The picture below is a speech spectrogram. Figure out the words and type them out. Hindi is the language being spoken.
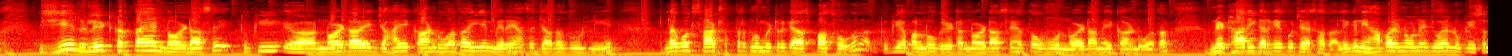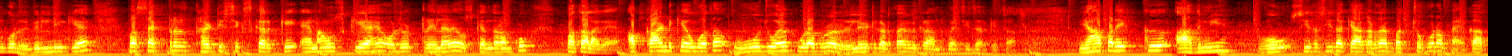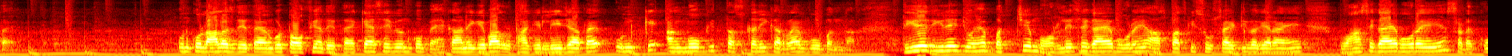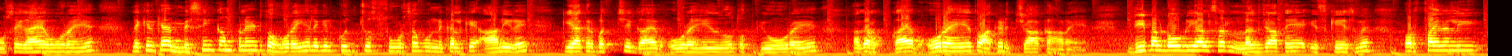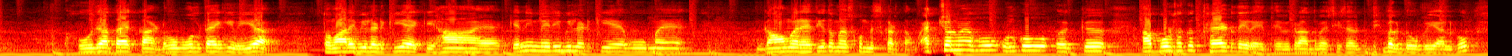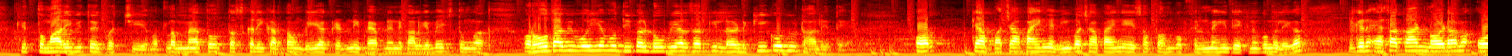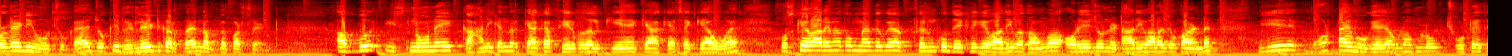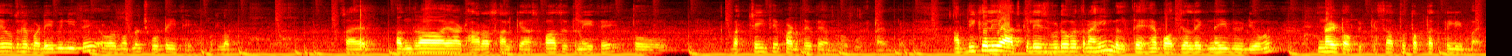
ये रिलेट करता है नोएडा से, क्योंकि नोएडा जहाँ ये कांड हुआ था, ये मेरे यहाँ से ज़्यादा दूर नहीं है। लगभग साठ सत्तर किलोमीटर के आसपास होगा, क्योंकि अपन लोग ग्रेटर नोएडा से हैं तो वो नोएडा में ही कांड हुआ था। निठारी करके कुछ ऐसा था। लेकिन यहाँ पर इन्होंने जो है लोकेशन को रिवील नहीं किया है। बस सेक्टर 36 करके अनाउंस किया है और जो ट्रेलर है, उसके अंदर हमको पता लगा है। अब कांड क्या हुआ था, वो जो है पूरा पूरा रिलेट करता है विक्रांत पैसी सर के साथ। यहाँ पर एक आदमी है, वो सीधा सीधा क्या करता है, बच्चों को ना बहकाता है। उनको लालच देता है, उनको टॉफ़ियाँ देता है, कैसे भी उनको बहकाने के बाद उठा के ले जाता है, उनके अंगों की तस्करी कर रहा है वो बंदा। धीरे धीरे जो है बच्चे मोहल्ले से गायब हो रहे हैं, आसपास की सोसाइटी वगैरह हैं, वहाँ से गायब हो रहे हैं, सड़कों से गायब हो रहे हैं, लेकिन क्या मिसिंग कंप्लेंट तो हो रही है, लेकिन कुछ जो सोर्स है वो निकल के आ नहीं रहे कि आखिर बच्चे गायब हो रहे हैं तो क्यों हो रहे हैं, अगर गायब हो रहे हैं तो आखिर जा कहाँ रहे हैं। दीपक डोबरियाल सर लग जाते हैं इस केस में और फाइनली हो जाता है कांड। वो बोलता है कि भैया, तुम्हारी भी लड़की है कि हाँ हाँ है। कि नहीं, मेरी भी लड़की है, वो मैं गाँव में रहती है तो मैं उसको मिस करता हूँ। एक्चुअल में वो उनको एक, आप बोल सकते हो थ्रेड दे रहे थे विक्रांत मैसी सर दीपक डोबरियाल को कि तुम्हारी भी तो एक बच्ची है। मतलब मैं तो तस्करी करता हूँ, भैया, किडनी फेफड़े निकाल के बेच दूँगा। और होता भी वही है, वो दीपक डोबरियाल सर की लड़की को भी उठा लेते हैं। और क्या बचा पाएँगे, नहीं बचा पाएँगे, ये सब तो हमको फ़िल्म में ही देखने को मिलेगा। लेकिन ऐसा कांड नोएडा में ऑलरेडी हो चुका है, जो कि रिलेट करता है नब्बे परसेंट। अब इन्होंने कहानी के अंदर क्या क्या फेरबदल किए हैं, क्या, कैसे, क्या हुआ है, उसके बारे में तो मैं देखो यार फ़िल्म को देखने के बाद ही बताऊँगा। और ये जो निठारी वाला जो कांड है, ये बहुत टाइम हो गया जब हम लोग छोटे थे, उतने बड़े भी नहीं थे, और मतलब छोटे ही थे मतलब शायद पंद्रह या अठारह साल के आसपास इतने ही थे तो बच्चे ही थे, पढ़ते थे हम लोग उस टाइम पे। अभी के लिए आज के लिए इस वीडियो में इतना ही। मिलते हैं बहुत जल्द एक नई वीडियो में, नए टॉपिक के साथ। तो तब तक के लिए बाय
